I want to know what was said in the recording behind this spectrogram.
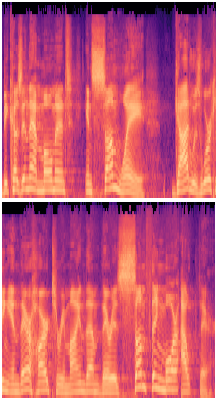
Because in that moment, in some way, God was working in their heart to remind them there is something more out there.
